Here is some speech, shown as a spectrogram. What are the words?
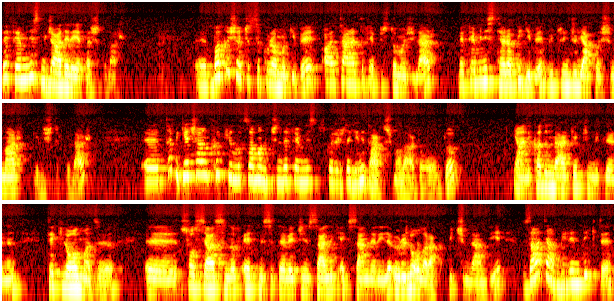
ve feminist mücadeleye taşıdılar. Ee, bakış açısı kuramı gibi alternatif epistemolojiler ve feminist terapi gibi bütüncül yaklaşımlar geliştirdiler. E, tabii geçen 40 yıllık zaman içinde feminist psikolojide yeni tartışmalar da oldu. Yani kadın ve erkek kimliklerinin tekil olmadığı, e, sosyal sınıf, etnisite ve cinsellik eksenleriyle örülü olarak biçimlendiği zaten bilindikti.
